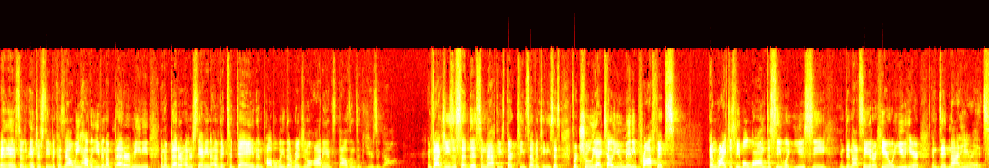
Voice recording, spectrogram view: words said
And it's interesting because now we have even a better meaning and a better understanding of it today than probably the original audience thousands of years ago. In fact, Jesus said this in Matthew 13, 17. He says, For truly I tell you, many prophets and righteous people long to see what you see and did not see it, or hear what you hear and did not hear it.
